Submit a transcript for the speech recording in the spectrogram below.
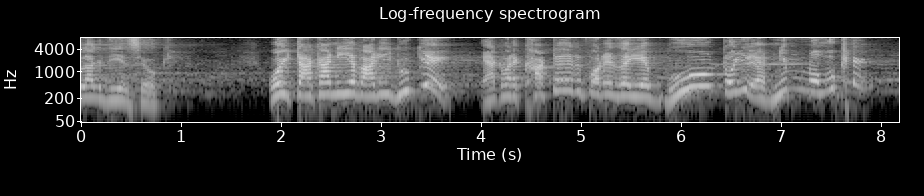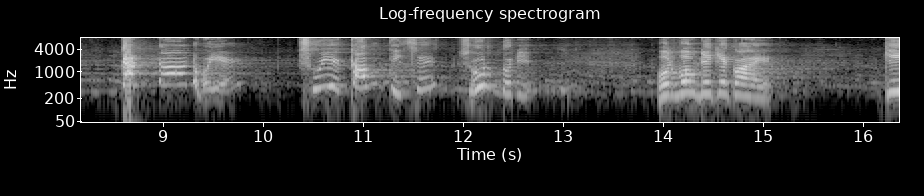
লাখ দিয়েছে ওকে। ওই টাকা নিয়ে বাড়ি ঢুকে একবারে খাটের পরে যাইয়ে বুট হইয়ে নিম্ন মুখে টান হয়ে শুয়ে কাঁদতিছে সুর ধরিয়ে ওর বউ ডেকে কয় কি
